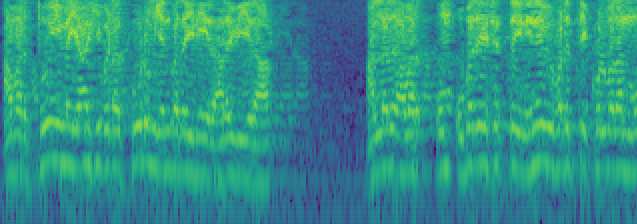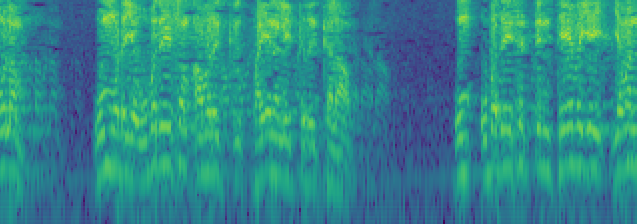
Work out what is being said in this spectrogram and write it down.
அவர் தூய்மையாகிவிடக் கூடும் என்பதை நீர் அறிவீரா? அல்லது அவர் உம் உபதேசத்தை நினைவுபடுத்திக் கொள்வதன் மூலம் உம்முடைய உபதேசம் அவருக்கு பயனளித்திருக்கலாம். உம் உபதேசத்தின் தேவையை எவன்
